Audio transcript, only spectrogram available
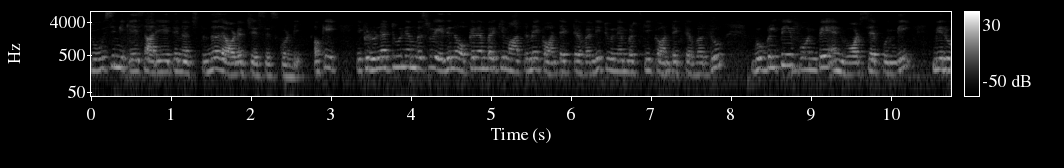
చూసి మీకు ఏ సారీ అయితే నచ్చుతుందో అది ఆర్డర్ చేసేసుకోండి. ఓకే ఇక్కడ ఉన్న టూ నెంబర్స్లో ఏదైనా ఒక నెంబర్కి మాత్రమే కాంటాక్ట్ అవ్వండి. టూ నెంబర్స్కి కాంటాక్ట్ అవ్వద్దు. Google Pay PhonePe and WhatsApp ఉంది. మీరు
